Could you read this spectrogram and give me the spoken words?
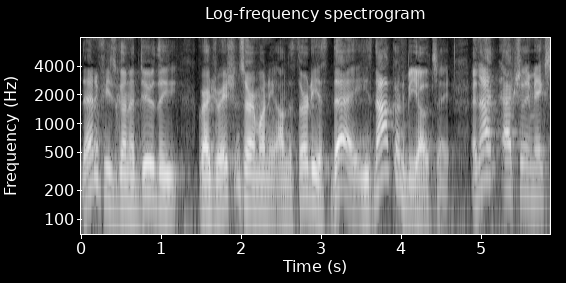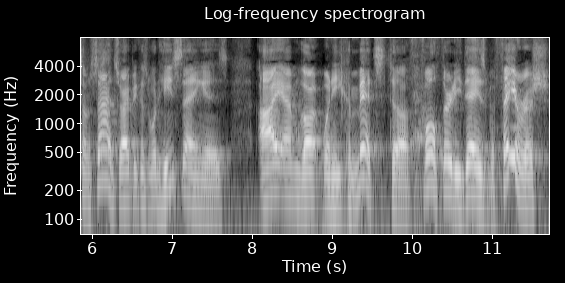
Then if he's going to do the graduation ceremony on the 30th day, he's not going to be Yotze. And that actually makes some sense, right? Because what he's saying is, I am going, when he commits to full 30 days Befeirish,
